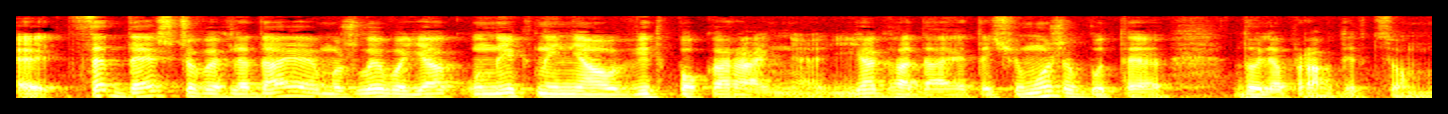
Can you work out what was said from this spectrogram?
е, це дещо виглядає можливо як уникнення від покарання. Як гадаєте, чи може бути доля правди в цьому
